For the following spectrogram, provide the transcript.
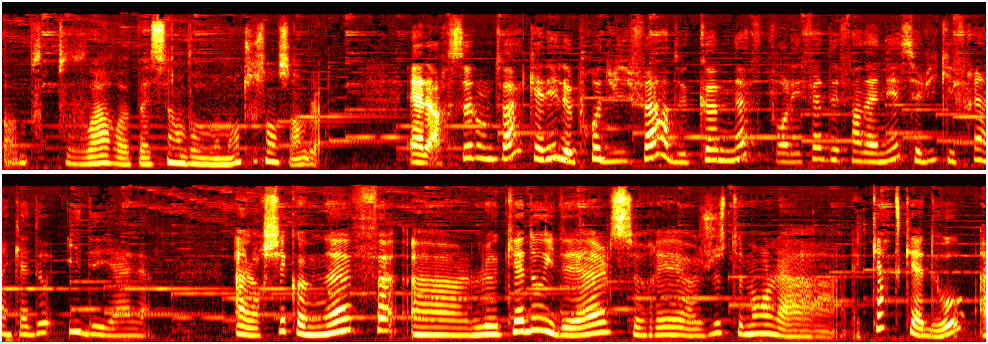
pour pouvoir passer un bon moment tous ensemble. Et alors, selon toi, quel est le produit phare de Comme Neuf pour les fêtes de fin d'année, celui qui ferait un cadeau idéal? Alors chez Comme Neuf, euh, le cadeau idéal serait euh, justement la, la carte cadeau, euh,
